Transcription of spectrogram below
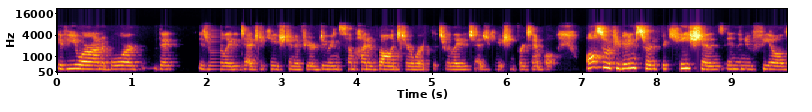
if you are on a board that is related to education, if you're doing some kind of volunteer work that's related to education, for example. Also, if you're getting certifications in the new field,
